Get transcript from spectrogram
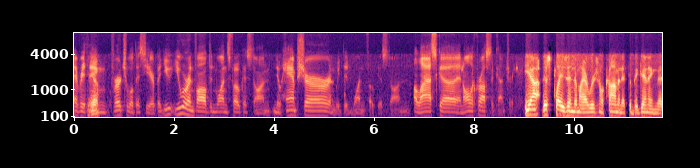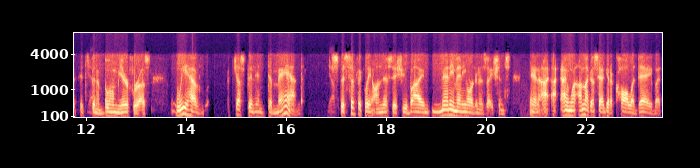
everything yeah. virtual this year. But you you were involved in ones focused on New Hampshire, and we did one focused on Alaska and all across the country. Yeah, this plays into my original comment at the beginning that it's yeah. been a boom year for us. We have just been in demand. Yep. Specifically on this issue by many, many organizations. And I, I, I'm not going to say I get a call a day, but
